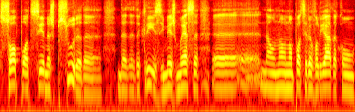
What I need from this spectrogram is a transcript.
só pode ser na espessura da, da, da crise e mesmo essa não, não, não pode ser avaliada com,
